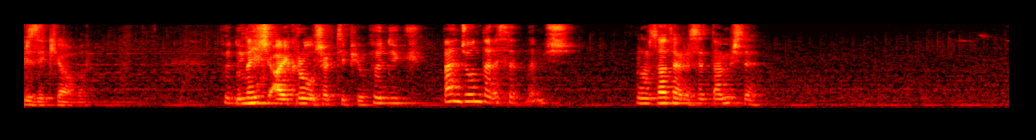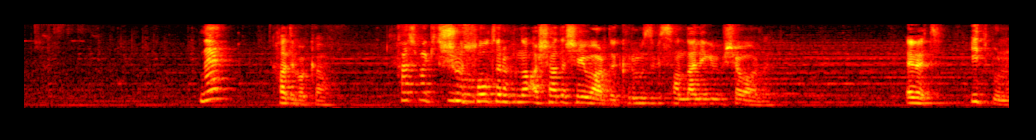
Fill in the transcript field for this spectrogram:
Geri zekalı. hödük. Bunda hiç aykırı olacak tip yok. Hödük. Bence onu da resetlemiş. Onu zaten resetlenmiş de. Ne? Hadi bakalım. Kaçmak için Şu yol- sol tarafında aşağıda şey vardı. Kırmızı bir sandalye gibi bir şey vardı. Evet. it bunu.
